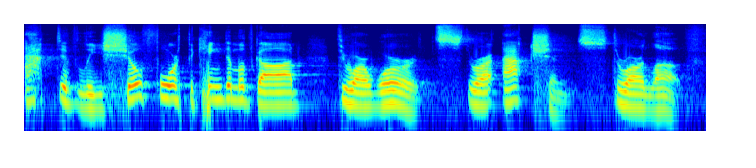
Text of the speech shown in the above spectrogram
actively show forth the kingdom of God through our words, through our actions, through our love.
